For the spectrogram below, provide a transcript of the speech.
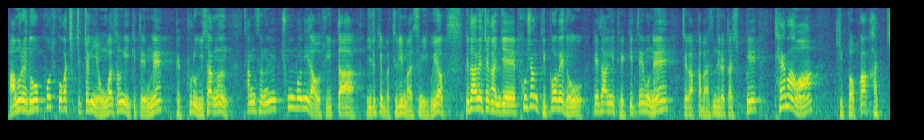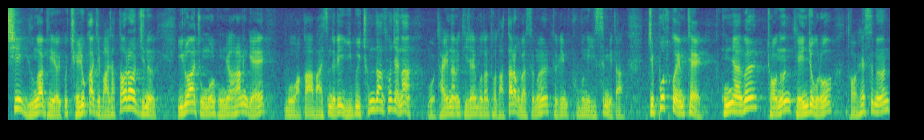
아무래도 포스코가 직접적인 연관성이 있기 때문에 100% 이상은 상승이 충분히 나올 수 있다. 이렇게 드린 말씀이고요. 그다음에 제가 이제 포션 기법에도 해당이 됐기 때문에 제가 아까 말씀드렸다시피 테마와 기법과 같이 융합되어 있고 재료까지 맞아 떨어지는 이러한 종목을 공략을 하는 게 뭐 아까 말씀드린 EV 첨단 소재나 뭐 다이나믹 디자인보다는 더 낫다라고 말씀을 드린 부분이 있습니다. 지금 포스코 엠텍 공략을 저는 개인적으로 더 했으면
